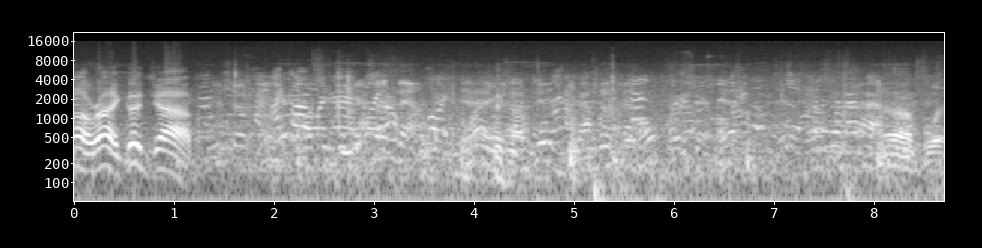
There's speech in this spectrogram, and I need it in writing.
All right, good job. I caught one. Yeah, you know, kids, you got to Oh, boy.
